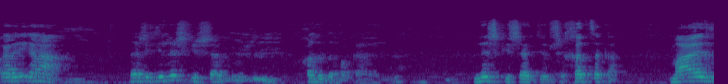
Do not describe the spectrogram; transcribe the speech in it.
کار دي کنه دا چې لش کې شک خد د فکر لش کې شک چې خد سکا ماعز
